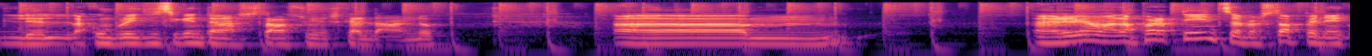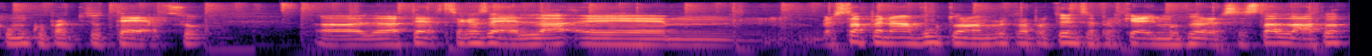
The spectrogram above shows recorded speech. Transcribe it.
la componentistica interna si stava surriscaldando. Um, arriviamo alla partenza, Verstappen è comunque partito terzo uh, della terza casella. E, um, Verstappen ha avuto una brutta partenza perché il motore si è stallato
